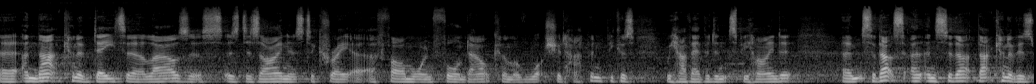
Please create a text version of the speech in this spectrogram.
uh, and that kind of data allows us as designers to create a, a, far more informed outcome of what should happen because we have evidence behind it. Um, so that's and so that that kind of is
